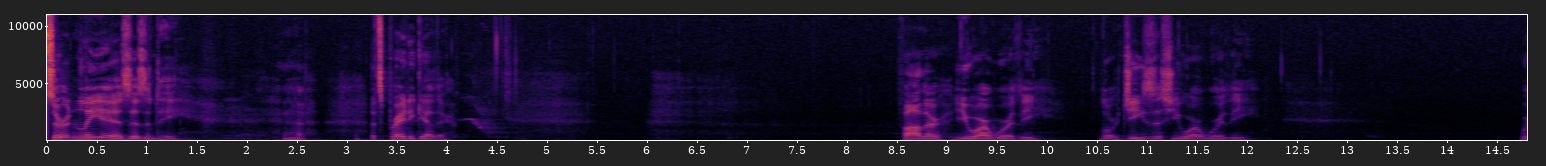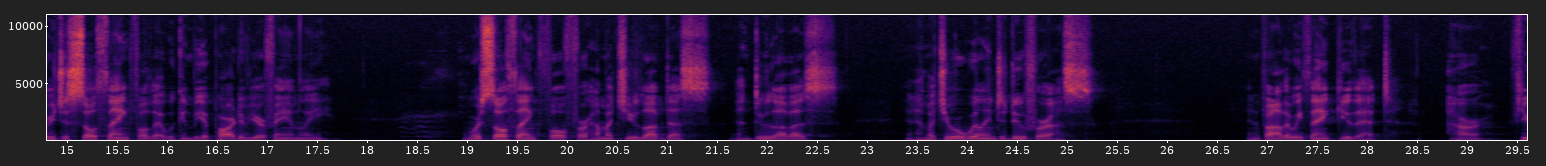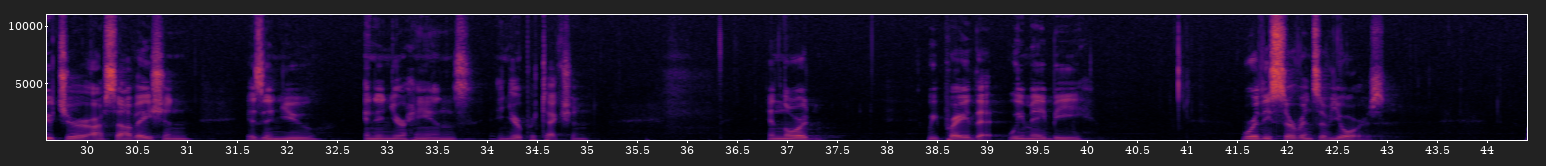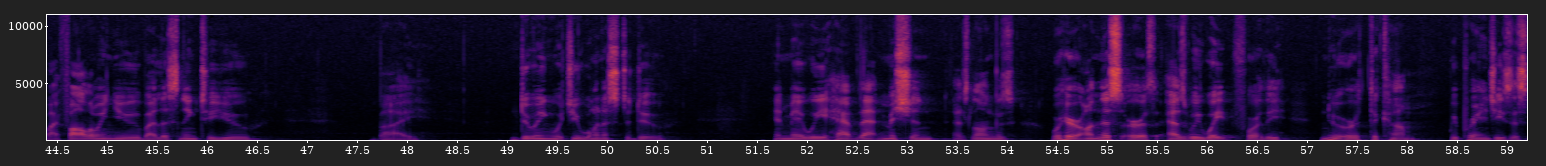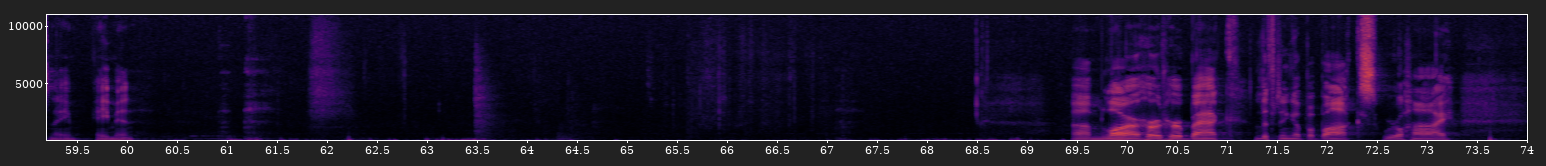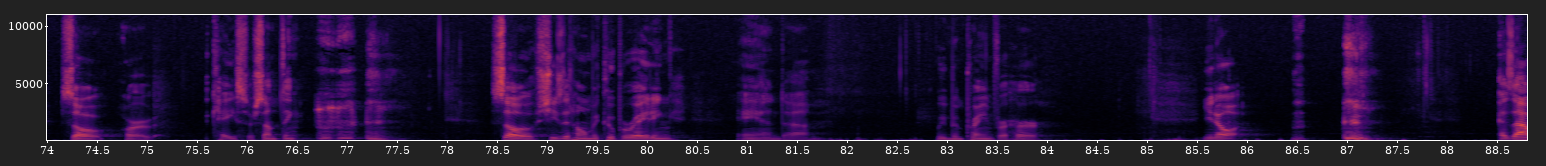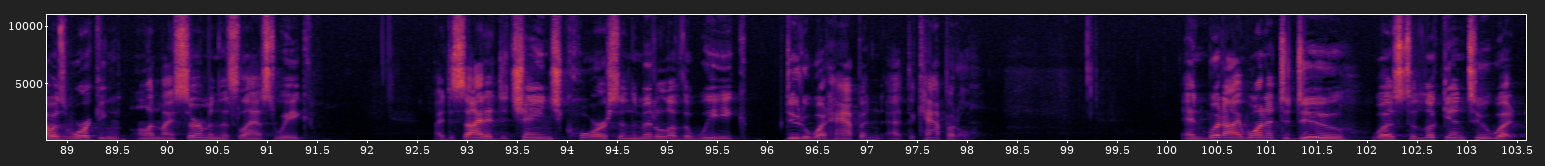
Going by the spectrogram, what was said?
Certainly is, isn't he? Let's pray together. Father, you are worthy. Lord Jesus, you are worthy. We're just so thankful that we can be a part of your family. And we're so thankful for how much you loved us and do love us and how much you were willing to do for us. And Father, we thank you that our future, our salvation is in you and in your hands, in your protection. And Lord, we pray that we may be worthy servants of yours by following you, by listening to you, by doing what you want us to do. And may we have that mission as long as we're here on this earth as we wait for the new earth to come. We pray in Jesus' name. Amen. Um, Laura hurt her back lifting up a box real high, so or a case or something. so she's at home recuperating, and um, we've been praying for her. You know, as I was working on my sermon this last week, I decided to change course in the middle of the week due to what happened at the Capitol. And what I wanted to do was to look into what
